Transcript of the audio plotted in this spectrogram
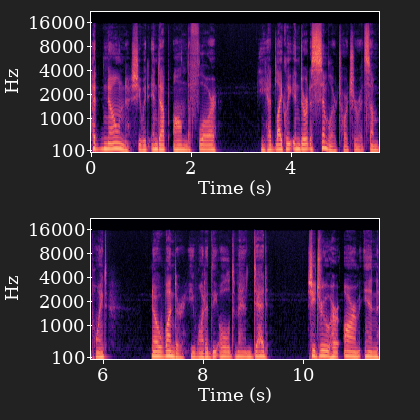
had known she would end up on the floor. He had likely endured a similar torture at some point. No wonder he wanted the old man dead. She drew her arm in,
